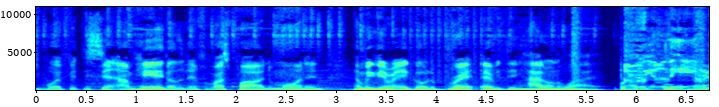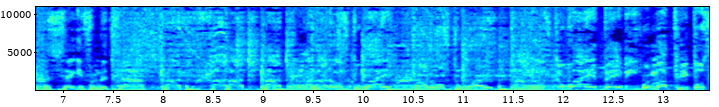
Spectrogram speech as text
It's your boy 50 Cent. I'm here filling in for Russ Parr in the morning, and we getting ready to go to Brett. Everything hot on the wire. Are we on the air? Let's take it from the top. Hot, hot, hot, hot off the wire. Hot off the wire. Hot off the wire, baby. With my people's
